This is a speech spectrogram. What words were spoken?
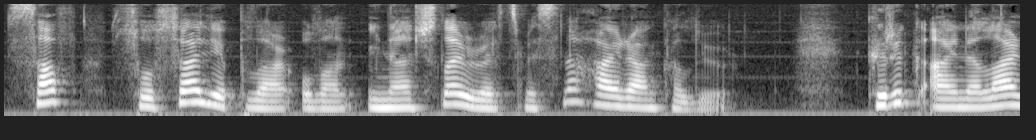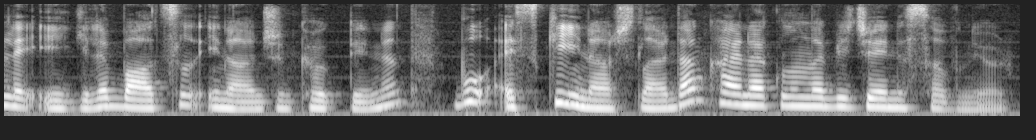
saf sosyal yapılar olan inançlar üretmesine hayran kalıyorum kırık aynalarla ilgili batıl inancın köklerinin bu eski inançlardan kaynaklanabileceğini savunuyorum.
